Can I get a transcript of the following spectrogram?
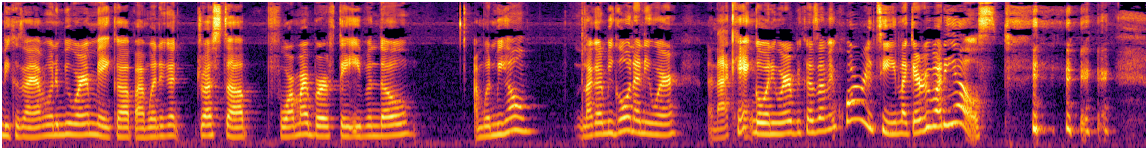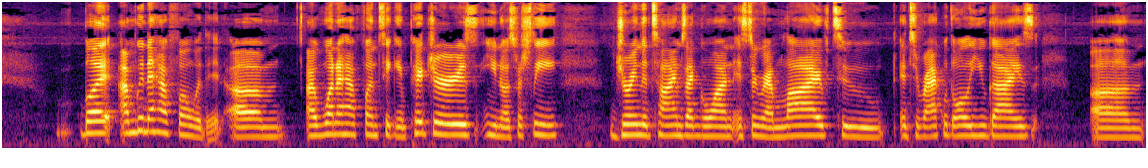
because I am going to be wearing makeup. I'm going to get dressed up for my birthday, even though I'm going to be home. I'm not going to be going anywhere. And I can't go anywhere because I'm in quarantine like everybody else. but I'm going to have fun with it. Um, I want to have fun taking pictures, you know, especially during the times I go on Instagram Live to interact with all of you guys. Um,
